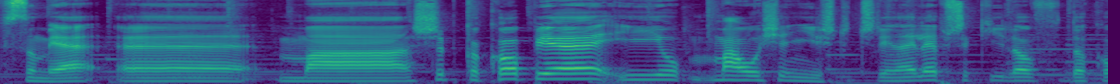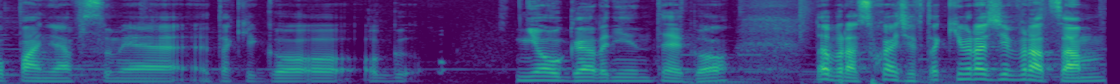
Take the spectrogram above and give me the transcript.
W sumie e, ma szybko kopie i mało się niszczy, czyli najlepszy kilof do kopania w sumie takiego nieogarniętego. Dobra, słuchajcie, w takim razie wracam.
